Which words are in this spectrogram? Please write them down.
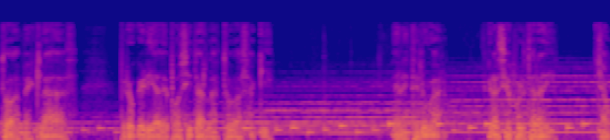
todas mezcladas, pero quería depositarlas todas aquí, en este lugar. Gracias por estar ahí. Chao.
